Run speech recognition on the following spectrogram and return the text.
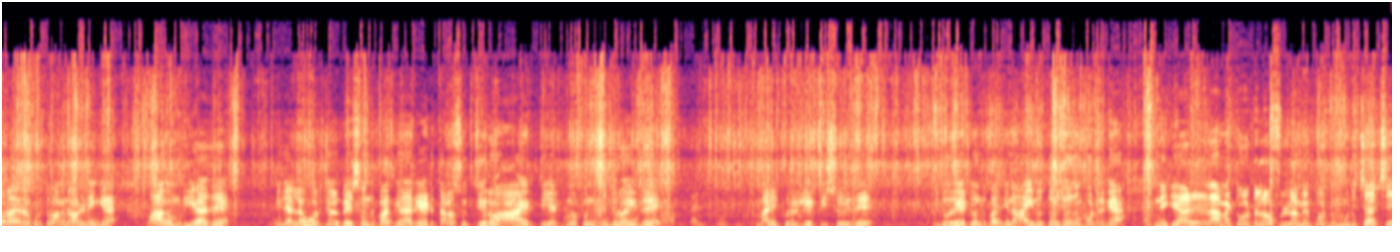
தொள்ளாயிரம் கொடுத்து வாங்கினாலும் நீங்கள் வாங்க முடியாது. இதெல்லாம் ஒரிஜினல் ப்ரைஸ் வந்து பார்த்தீங்கன்னா ரேட்டு தலை சுற்றிடும் ஆயிரத்தி எட்நூற்றி தொண்ணூத்தஞ்சு ரூபா இது. மணிப்பூரிலேயே டிஷ்யூ இது. இதுவும் ரேட் வந்து பார்த்தீங்கன்னா ஐநூற்றஞ்சு ரூபா தான் போட்டிருக்கேன். இன்றைக்கி எல்லாமே டோட்டலாக ஃபுல்லாமே போட்டு முடிச்சாச்சு.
